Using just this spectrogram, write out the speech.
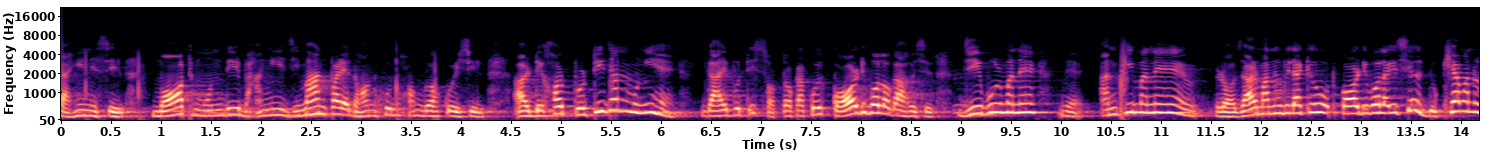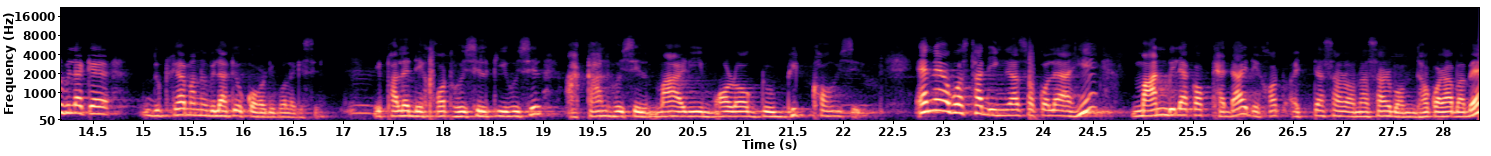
কাঢ়ি নিছিল। মঠ মন্দিৰ ভাঙি যিমান পাৰে ধন সোণ সংগ্ৰহ কৰিছিল। আৰু দেশৰ প্ৰতিজন মুনিহে গাই প্ৰতি ছটকাকৈ কৰ দিব লগা হৈছিল। যিবোৰ মানে আনকি মানে ৰজাৰ মানুহবিলাকেও কৰ দিব লাগিছিল দুখীয়া মানুহবিলাকে দুখীয়া মানুহবিলাকেও কৰ দিব লাগিছিল। ইফালে দেশত হৈছিল কি হৈছিল? আকাল হৈছিল মাৰি মৰক দুৰ্ভিক্ষ হৈছিল। এনে অৱস্থাত ইংৰাজসকলে আহি মানবিলাকক খেদাই দেশত অত্যাচাৰ অনাচাৰ বন্ধ কৰাৰ বাবে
